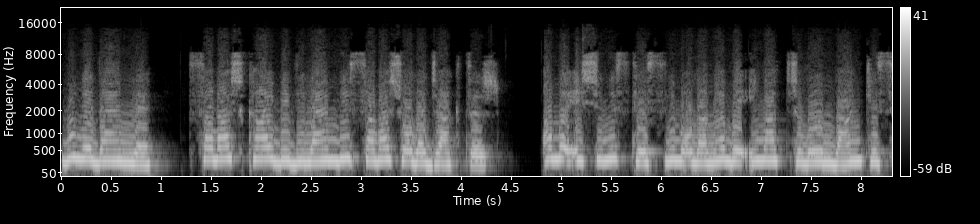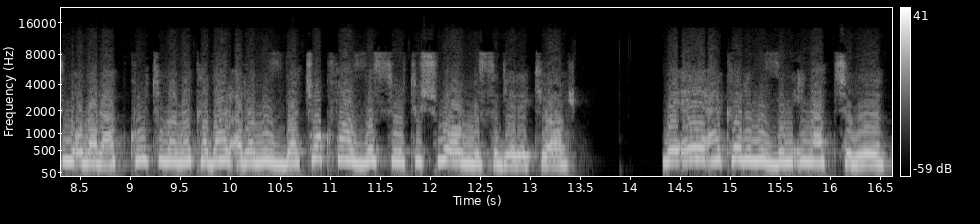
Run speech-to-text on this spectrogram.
Bu nedenle, savaş kaybedilen bir savaş olacaktır. Ama eşiniz teslim olana ve inatçılığından kesin olarak kurtulana kadar aranızda çok fazla sürtüşme olması gerekiyor. Ve eğer karınızın inatçılığı,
